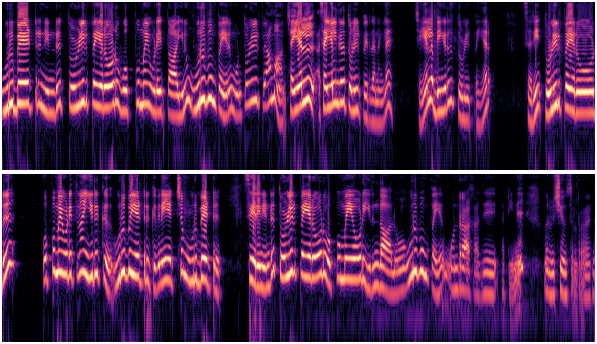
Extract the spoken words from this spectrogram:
உருபேற்று நின்று தொழிற்பெயரோடு ஒப்புமை உடைத்தாயினும் உருவும் பெயரும் உன் தொழிற்பெயர் ஆமாம் செயல் செயல்ங்கிறது தொழிற்பெயர் தானுங்களே? செயல் அப்படிங்கிறது தொழிற்பெயர் சரி தொழிற்பெயரோடு ஒப்புமை உடைத்து தான் இருக்குது உருபு ஏற்றிருக்கு வினையச்சம் உருபேற்று. சரி நின்று தொழிற்பெயரோடு ஒப்புமையோடு இருந்தாலும் உருவும் பெயரும் ஒன்றாகாது அப்படின்னு ஒரு விஷயம் சொல்கிறாங்க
